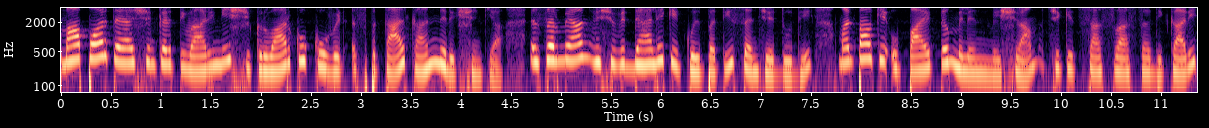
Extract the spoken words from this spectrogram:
महापौर दयाशंकर तिवारी ने शुक्रवार को कोविड अस्पताल का निरीक्षण किया। इस दरमियान विश्वविद्यालय के कुलपति संजय दूधे, मनपा के उपायुक्त मिलिंद मिश्राम, चिकित्सा स्वास्थ्य अधिकारी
